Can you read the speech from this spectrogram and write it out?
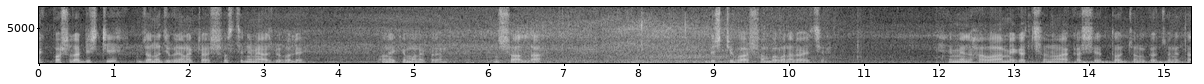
এক পশলা বৃষ্টি জনজীবনে অনেকটা স্বস্তি নেমে আসবে বলে অনেকে মনে করেন। ইনশাআল্লাহ বৃষ্টি হওয়ার সম্ভাবনা রয়েছে। হিমেল হাওয়া মেঘাচ্ছন্ন আকাশের তর্জন গর্জনে তা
